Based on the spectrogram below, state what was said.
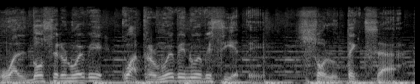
o al 209-4997. Solutexa.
